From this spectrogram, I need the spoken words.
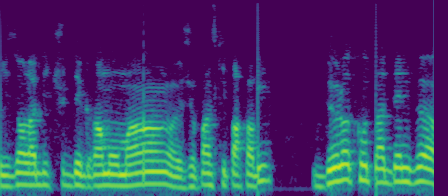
ils ont l'habitude des grands moments, je pense qu'ils partent à de l'autre côté, à Denver,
